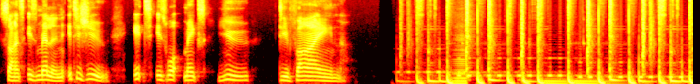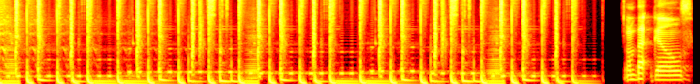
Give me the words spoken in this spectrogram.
science is melanin. It is you. It is what makes you divine. I'm back, girls.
